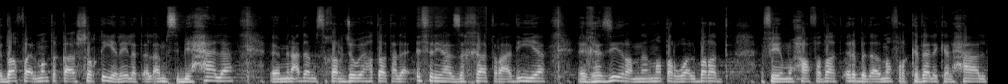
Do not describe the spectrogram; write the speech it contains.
إضافة المنطقة الشرقية ليلة الأمس بحالة من عدم الاستقرار الجوي حصلت على إثرها زخات رعدية غزيرة من المطر والبرد في محافظات إربد المفرق. كذلك الحال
